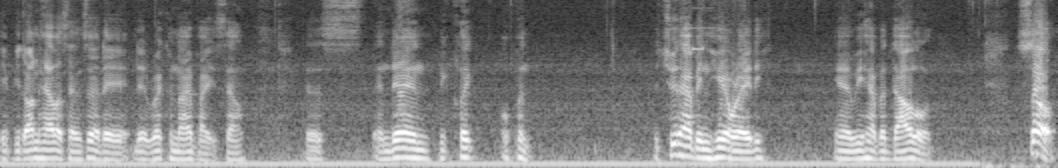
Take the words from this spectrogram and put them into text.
If you don't have a sensor they, they recognize by itself. Yes. and then we click open. It should have been here already. And we have a download. So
